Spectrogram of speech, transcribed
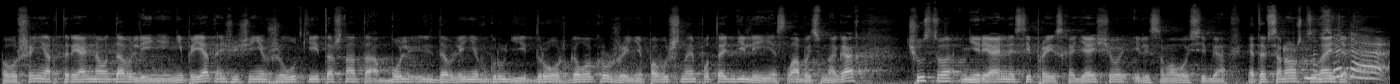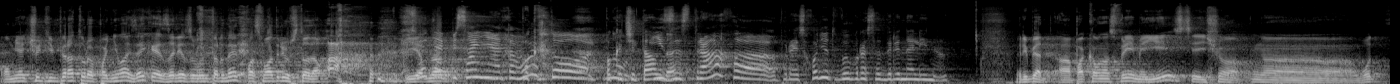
повышение артериального давления, неприятное ощущение в желудке и тошнота, боль или давление в груди, дрожь, головокружение, повышенное потоотделение, слабость в ногах, чувство нереальности происходящего или самого себя. Это все равно, что, Ну, всё знаете, это- у меня чуть температура поднялась, дай-ка я залезу в интернет, посмотрю, что там. А! Всё это описание того, что пока ну, читал, из-за да? страха происходит выброс адреналина. Ребят, а пока у нас время есть, еще э, вот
